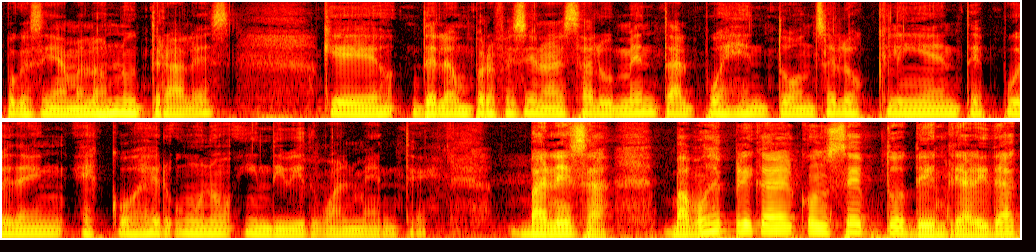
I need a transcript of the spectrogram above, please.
porque se llaman los neutrales, que es de un profesional de salud mental, pues entonces los clientes pueden escoger uno individualmente. Vanessa, vamos a explicar el concepto de en realidad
